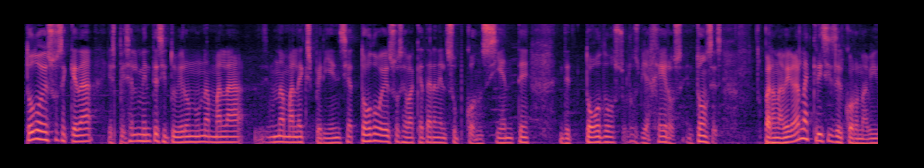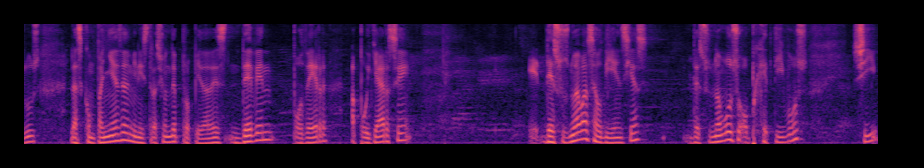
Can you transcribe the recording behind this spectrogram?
Todo eso se queda, especialmente si tuvieron una mala, una mala experiencia, todo eso se va a quedar en el subconsciente de todos los viajeros. Entonces, para navegar la crisis del coronavirus, las compañías de administración de propiedades deben poder apoyarse eh, de sus nuevas audiencias, de sus nuevos objetivos, ¿sí?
